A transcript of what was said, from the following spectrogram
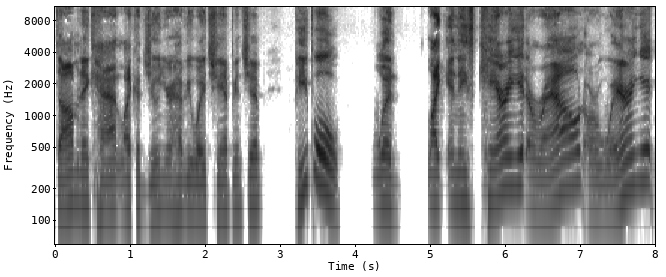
Dominic had like a junior heavyweight championship, people would like, and he's carrying it around or wearing it.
